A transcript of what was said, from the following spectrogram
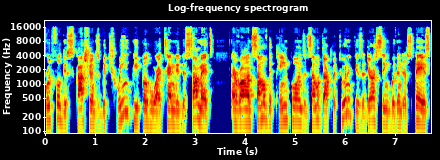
fruitful discussions between people who are attending the summit around some of the pain points and some of the opportunities that they're seeing within their space.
